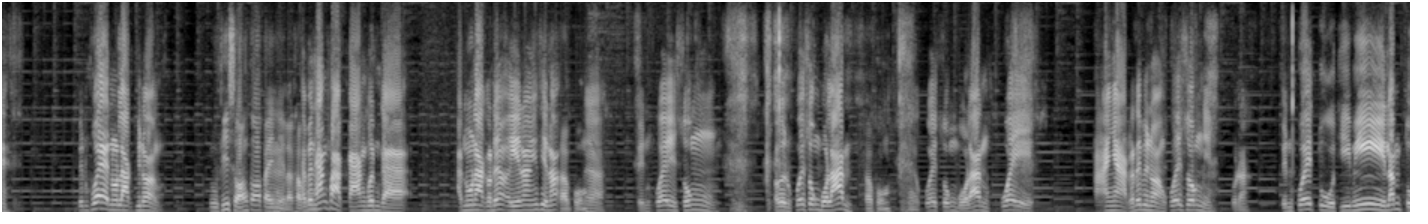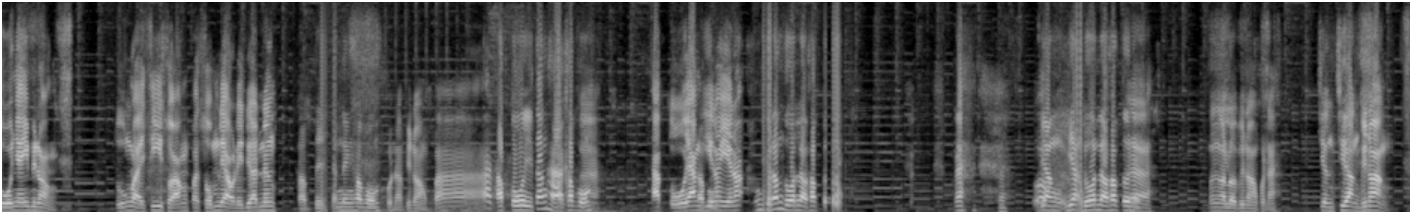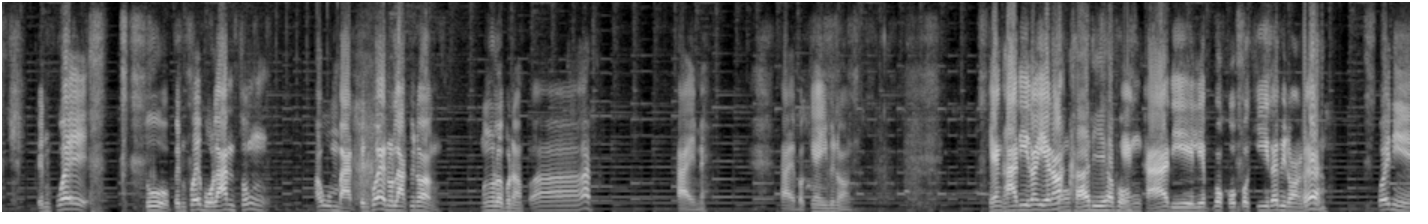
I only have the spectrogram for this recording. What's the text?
เป็นกล้วยอนุรักษ์พี่น้องลูกที่สองต่อไปนี่แหละครับถ้าเป็นผมทางภาคกลางเพิ่นกะ อนุรักษ์ก็เด้อเอ็นเนาะจังซี่เนาะครับผมเออเป็นกล้วยทรงเอิ้นกล้วยทรงโบราณครับผมเออกล้วยทรงโบราณกล้วยหายากก็ได้อพี่น้องกล้วยทรงนี่พุ่นน่ะเป็นกล้วยตู่ที่มีลำตัวใหญ่พี่น้องสูงร้อยสี่สองผสมแล้วได้เดือนหนึงครับเด็กกันหนึ่งครับผมพุ่นน่ะพี่น้องป้าดทับตัวอีกตั้งหากครับผมอ่าครับตัวอย่างครับดีผมเนาะเอ๋เนาะมันอยู่น้ำโดนแล้วครับนะเลี้ยงเลี้ยงโดนแล้วครับตัวนี้เออมึงเอาโลดพี่น้องพุ่นนะ เชียงเชียงพี่น้อง เป็นกล้วยตู้เป็นกล้วยโบราณทรงเอาอุ้มบาทเป็นกล้วยอนุรักษ์พี่น้องมึงเอาโลดพุ่นนะป๊าดถ่ายไหมถ่ายบักไงพี่น้อง แข้งขาดีเนาะเอ๋เนาะแข้งขาดีครับผม แข้งขาดีเรียบบกบกขีแล้วพี่น้องเด้อกล้วยนี่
